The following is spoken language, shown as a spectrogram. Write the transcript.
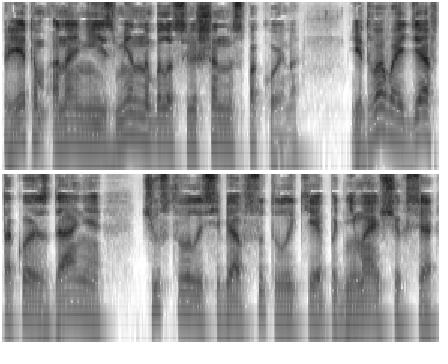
При этом она неизменно была совершенно спокойна. Едва войдя в такое здание, чувствовала себя в сутолоке поднимающихся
